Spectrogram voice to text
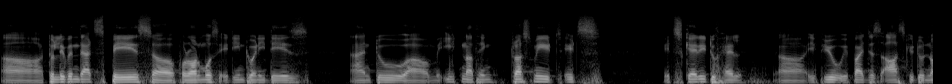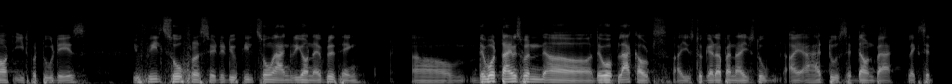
uh, to live in that space uh, for almost 18, 20 days and to um, eat nothing. Trust me, it's it's, it's scary to hell. Uh, if you if I just ask you to not eat for two days, you feel so frustrated. You feel so angry on everything. Um, there were times when uh, there were blackouts. I used to get up and I used to I, I had to sit down back, like sit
